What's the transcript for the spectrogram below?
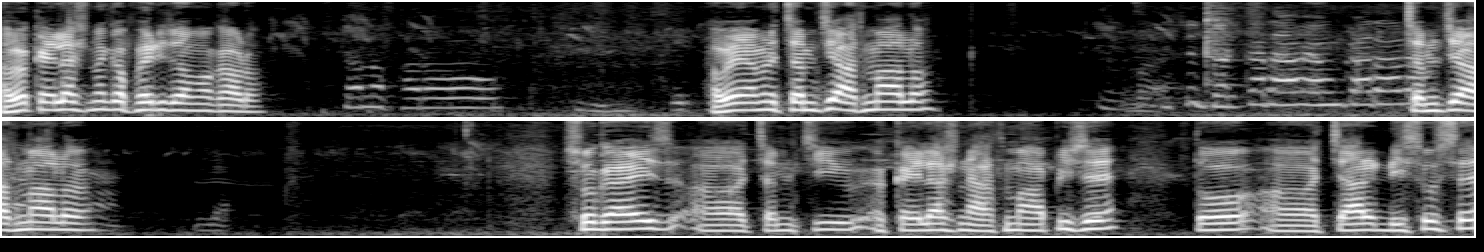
હવે કૈલાશનગર ફરી ફેરી દો આમાં કાઢો ચાલો ફરો. હવે એમને ચમચી હાથમાં આલો. ચમચી હાથમાં આલો. સો ગાઈઝ ચમચી કૈલાસના હાથમાં આપી છે. તો અ, ચાર ડીશો છે.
